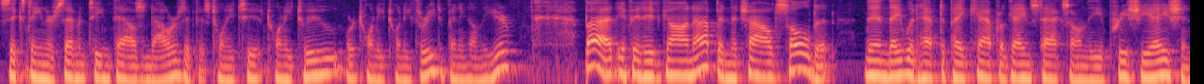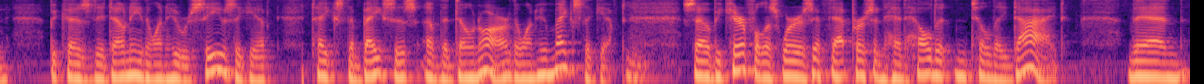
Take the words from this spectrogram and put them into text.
sixteen or seventeen thousand dollars, if it's 22, 22 or 2023, depending on the year. But if it had gone up and the child sold it, then they would have to pay capital gains tax on the appreciation because the donee, the one who receives the gift, takes the basis of the donor, the one who makes the gift. Mm. So be careful as whereas if that person had held it until they died, then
